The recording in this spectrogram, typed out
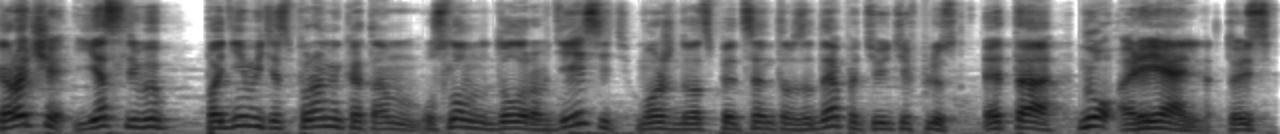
Короче, если вы поднимете с промика там условно долларов 10, можно 25 центов за депать и уйти в плюс. Это, ну, реально. То есть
